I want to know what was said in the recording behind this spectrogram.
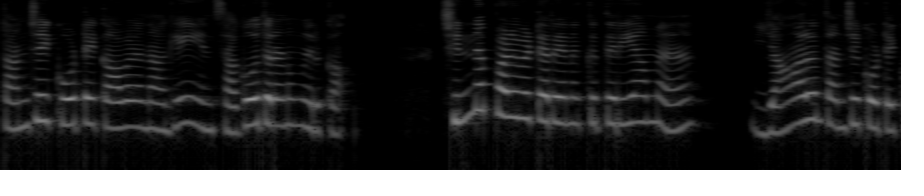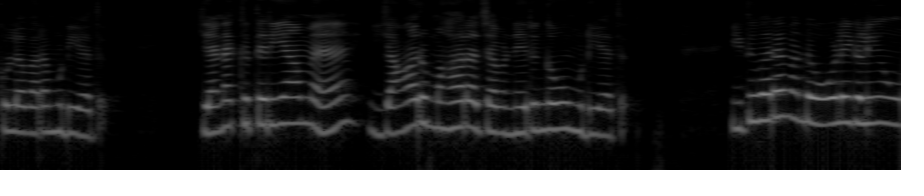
தஞ்சை கோட்டை காவலனாகிய என் சகோதரனும் இருக்கான். சின்ன பழுவேட்டர் எனக்கு தெரியாமல் யாரும் தஞ்சை கோட்டைக்குள்ள வர முடியாது. எனக்கு தெரியாம யாரும் மகாராஜாவை நெருங்கவும் முடியாது. இதுவரை வந்த ஓலைகளையும்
